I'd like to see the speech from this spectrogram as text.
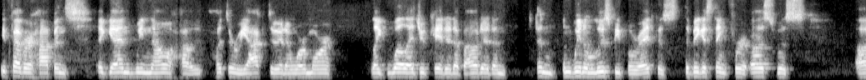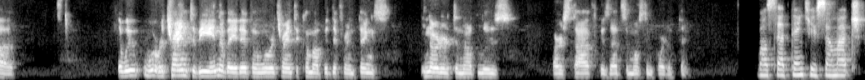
if ever happens again, we know how how to react to it, and we're more like well educated about it, and and and we don't lose people, right? Because the biggest thing for us was. Uh, that we, we were trying to be innovative and we were trying to come up with different things in order to not lose our staff because that's the most important thing. Well said. Thank you so much.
